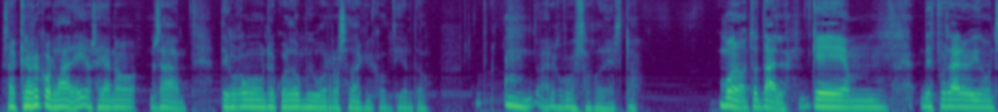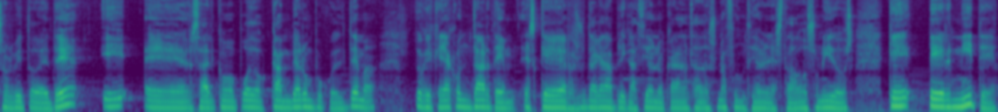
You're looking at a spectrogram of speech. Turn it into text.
O sea, creo recordar, ¿eh? O sea, ya no, o sea, tengo como un recuerdo muy borroso de aquel concierto. A ver cómo salgo de esta. Bueno, total, que mm, después de haber bebido un sorbito de té y eh, saber cómo puedo cambiar un poco el tema, lo que quería contarte es que resulta que la aplicación lo que ha lanzado es una función en Estados Unidos que permite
